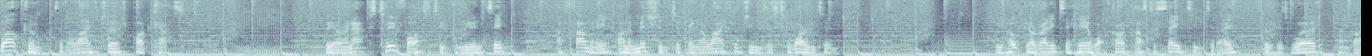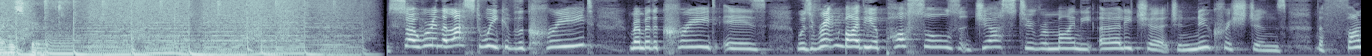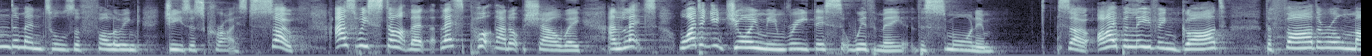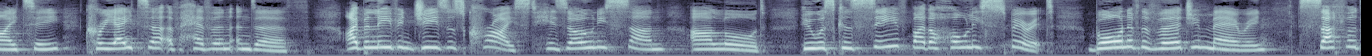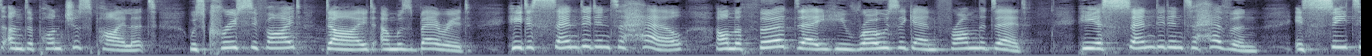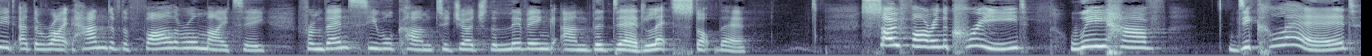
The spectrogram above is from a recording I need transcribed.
Welcome to the Life Church podcast. We are an Acts 242 community, a family on a mission to bring the life of Jesus to Warrington. We hope you're ready to hear what God has to say to you today through His Word and by His Spirit. Week of the Creed. Remember, the Creed is was written by the apostles just to remind the early church and new Christians the fundamentals of following Jesus Christ. So, as we start that, let's put that up, shall we? And let's. Why don't you join me and read this with me this morning? So, I believe in God, the Father Almighty, Creator of heaven and earth. I believe in Jesus Christ, His only Son, our Lord who was conceived by the Holy Spirit, born of the Virgin Mary, suffered under Pontius Pilate, was crucified, died, and was buried. He descended into hell. On the third day, he rose again from the dead. He ascended into heaven, is seated at the right hand of the Father Almighty. From thence he will come to judge the living and the dead. Let's stop there. So far in the Creed, we have declared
